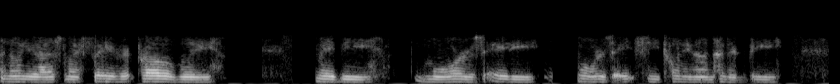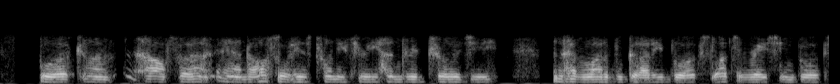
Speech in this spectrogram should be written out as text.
I know you asked my favorite, probably maybe Moore's 80 Moore's 8C 2900B book on Alfa, and also his 2300 trilogy. And I have a lot of Bugatti books, lots of racing books,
